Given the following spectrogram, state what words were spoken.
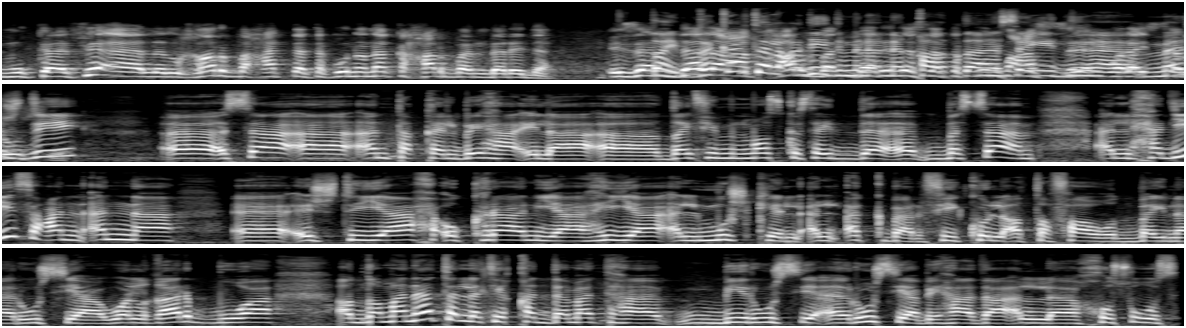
مكافئة للغرب حتى تكون هناك حربا باردة. إذا طيب ذكرت العديد من النقاط سيد مجدي. روسيا. سأنتقل بها إلى ضيفي من موسكو سيد بسام. الحديث عن أن اجتياح أوكرانيا هي المشكل الأكبر في كل التفاوض بين روسيا والغرب والضمانات التي قدمتها بروسيا روسيا بهذا الخصوص.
